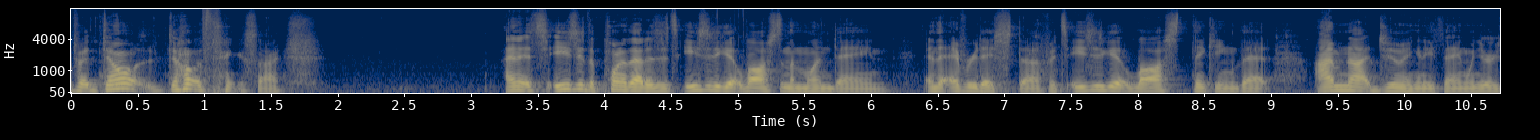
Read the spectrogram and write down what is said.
but don't don't think. Sorry. And it's easy. The point of that is it's easy to get lost in the mundane and the everyday stuff. It's easy to get lost thinking that I'm not doing anything when you're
